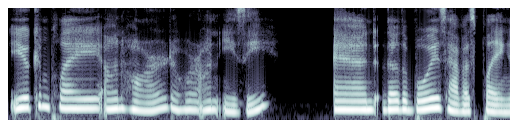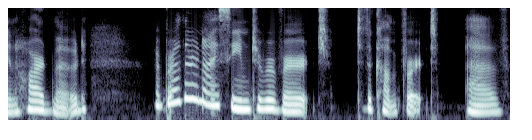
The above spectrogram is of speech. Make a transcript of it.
You can play on hard or on easy. And though the boys have us playing in hard mode, my brother and I seem to revert to the comfort of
